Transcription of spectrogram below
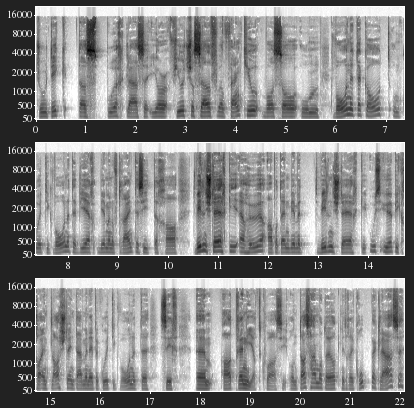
Drew Dick das Buch gelesen, Your Future Self Will Thank You, wo es so um Gewohnheiten geht, um gute Gewohnheiten, wie, wie man auf der einen Seite kann die Willensstärke erhöhen aber dann, wie man die Willensstärke Ausübung kann entlasten indem man eben gute Gewohnheiten sich ähm, antrainiert quasi. Und das haben wir dort mit einer Gruppe gelesen,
